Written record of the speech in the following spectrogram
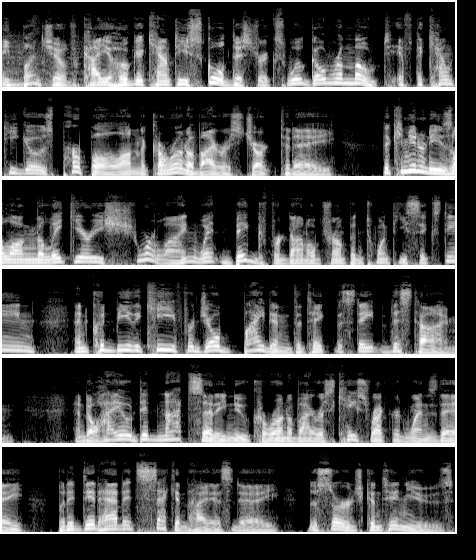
A bunch of Cuyahoga County school districts will go remote if the county goes purple on the coronavirus chart today. The communities along the Lake Erie shoreline went big for Donald Trump in 2016 and could be the key for Joe Biden to take the state this time. And Ohio did not set a new coronavirus case record Wednesday, but it did have its second highest day. The surge continues.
